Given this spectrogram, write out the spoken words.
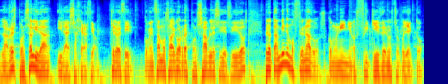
la responsabilidad y la exageración. Quiero decir, comenzamos algo responsables y decididos, pero también emocionados, como niños frikis de nuestro proyecto.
